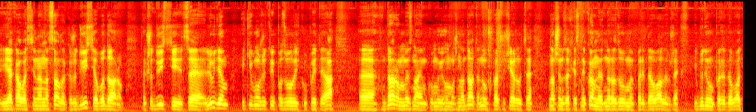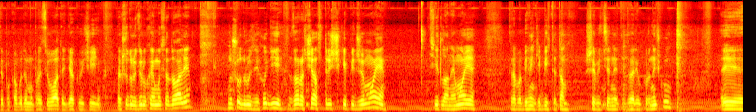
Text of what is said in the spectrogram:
яка у вас ціна на сало, я кажу 200 або даром. Так що 200 це людям, які можуть собі дозволити купити, а е, даром. Ми знаємо, кому його можна дати. Ну, в першу чергу, це нашим захисникам неодноразово ми передавали вже і будемо передавати, поки будемо працювати, дякуючи їм. Так що, друзі, рухаємося далі. Ну що, друзі, ході, зараз час трішечки піджимає, світла немає. Треба бігеньки бігти там, ще відчинити двері в курничку. І,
